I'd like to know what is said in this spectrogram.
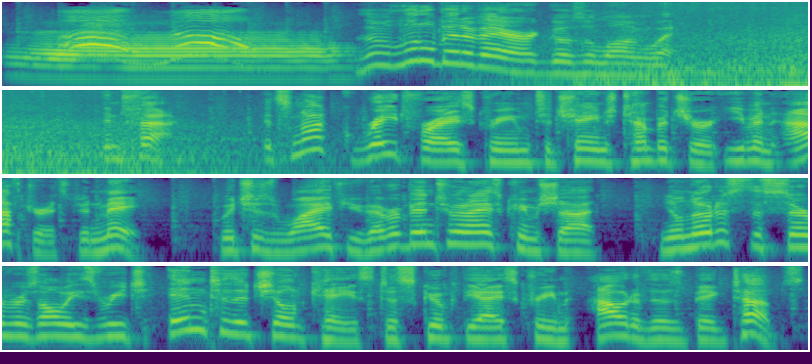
Oh no! Though A little bit of air goes a long way. In fact, it's not great for ice cream to change temperature even after it's been made, which is why if you've ever been to an ice cream shop, you'll notice the servers always reach into the chilled case to scoop the ice cream out of those big tubs.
